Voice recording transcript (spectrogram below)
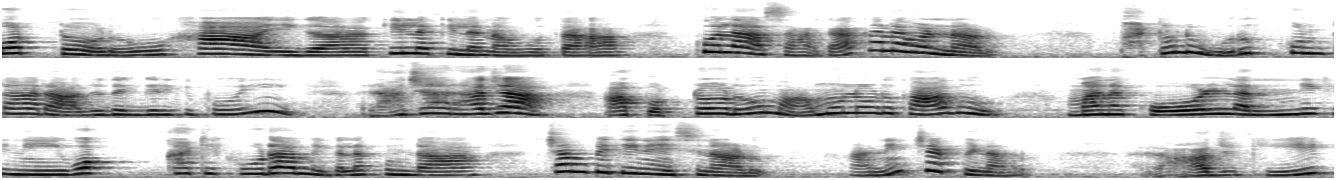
పొట్టోడు హాయిగా కిలకిల నవ్వుతా కులాసాగా కనబడినాడు. భటులు ఉరుక్కుంటా రాజు దగ్గరికి పోయి రాజా రాజా ఆ పొట్టోడు మామూలోడు కాదు. మన కోళ్ళన్నిటినీ ఒక్కటి కూడా మిగలకుండా చంపి తినేసినాడు. అని చెప్పినారు. రాజుకి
